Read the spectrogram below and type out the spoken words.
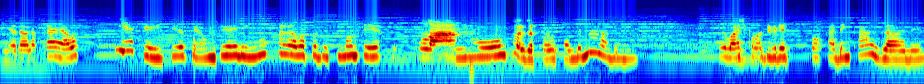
dinheiro era pra ela. E a Kate ia ter um dinheirinho pra ela poder se manter lá no. Coisa, foi o combinado, né? Eu acho que ela deveria ter focado em casar, né?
